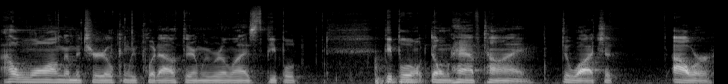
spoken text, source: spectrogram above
how long a material can we put out there, and we realized people people don't have time to watch a hour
